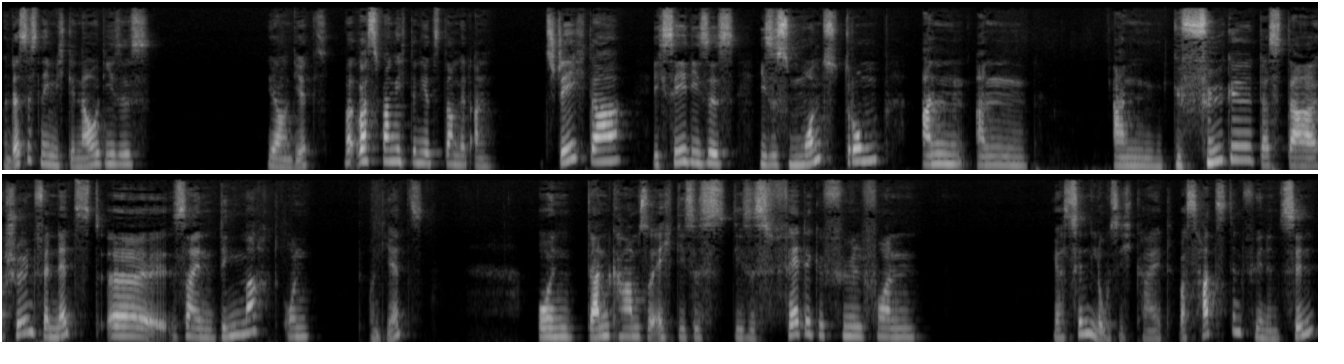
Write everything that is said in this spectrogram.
Und das ist nämlich genau dieses, ja, und jetzt? Was, fange ich denn jetzt damit an? Jetzt stehe ich da, ich sehe dieses, dieses Monstrum an, an an Gefüge, das da schön vernetzt äh, sein Ding macht und, und jetzt? Und dann kam so echt dieses, dieses fette Gefühl von ja, Sinnlosigkeit. Was hat es denn für einen Sinn,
